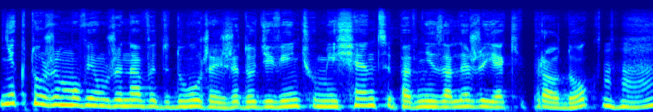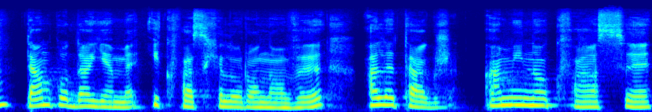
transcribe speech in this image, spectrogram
Niektórzy mówią, że nawet dłużej, że do dziewięciu miesięcy, pewnie zależy jaki produkt. Mhm. Tam podajemy i kwas hialuronowy, ale także aminokwasy,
